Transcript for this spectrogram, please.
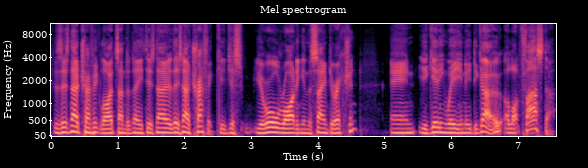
because there's no traffic lights underneath. There's no there's no traffic. You just you're all riding in the same direction and you're getting where you need to go a lot faster.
